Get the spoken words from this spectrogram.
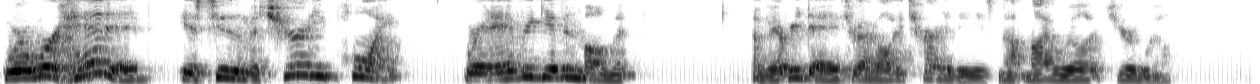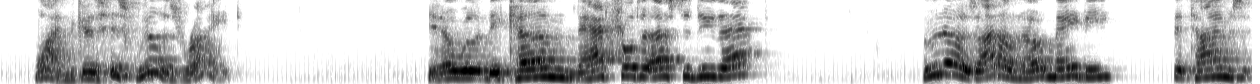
where we're headed is to the maturity point where at every given moment of every day throughout all eternity it's not my will, it's your will. Why? Because his will is right. You know, will it become natural to us to do that? Who knows? I don't know. Maybe. At times,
